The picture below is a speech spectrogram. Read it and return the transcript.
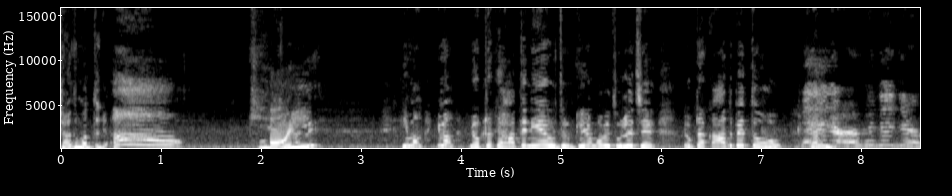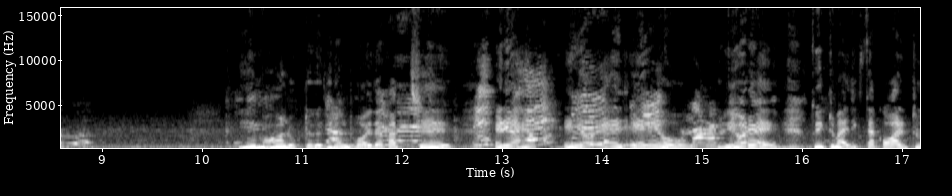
জাদু মাত্র কি বললি? হিমা হিমা, লোকটাকে হাতে নিয়ে কিরম ভাবে তুলেছে? লোকটা কাঁদবে তো। এই মা, লোকটাকে কিরম ভয় দেখাচ্ছে। এরিও এরিও এরিও এরিও। রিও রে, তুই একটু ম্যাজিকটা কর, একটু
